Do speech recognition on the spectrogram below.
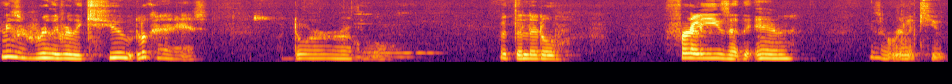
And these are really, really cute. Look at it. Adorable. With the little frillies at the end. These are really cute.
